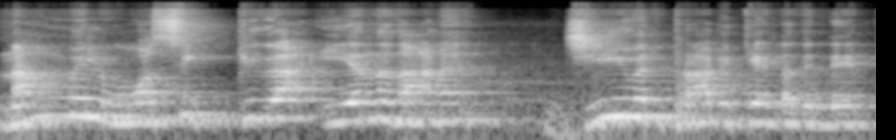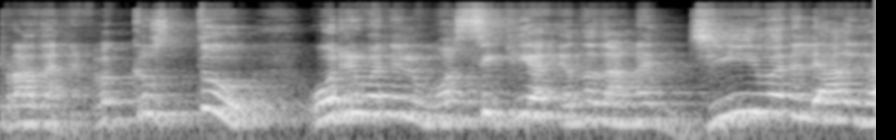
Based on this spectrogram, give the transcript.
നമ്മിൽ വസിക്കുക എന്നതാണ് ജീവൻ പ്രാപിക്കേണ്ടതിന്റെ പ്രാധാന്യം. അപ്പൊ ക്രിസ്തു ഒരുവനിൽ വസിക്കുക എന്നതാണ് ജീവനിലാകുക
